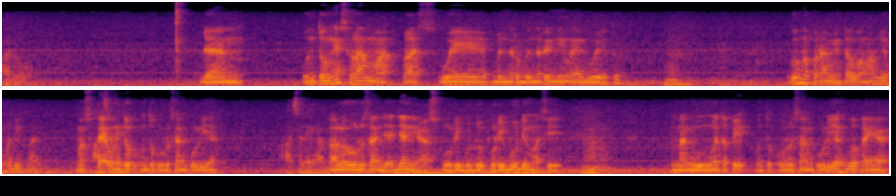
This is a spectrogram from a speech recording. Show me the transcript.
aduh dan untungnya selama pas gue bener-benerin nilai gue itu hmm. gue nggak pernah minta uang lagi sama Divine maksudnya Asli. untuk untuk urusan kuliah asli kan kalau urusan jajan ya sepuluh ribu dua ribu dia masih hmm. menanggung gue tapi untuk urusan kuliah gue kayak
